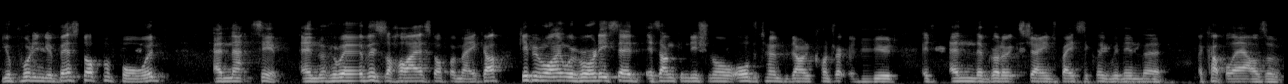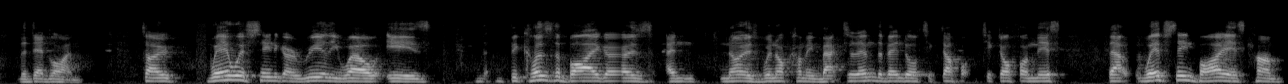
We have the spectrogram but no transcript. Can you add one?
you're putting your best offer forward, and that's it. And whoever's the highest offer maker, keep in mind we've already said it's unconditional. All the terms are done, contract reviewed, and they've got to exchange basically within the a couple hours of the deadline. So where we've seen it go really well is because the buyer goes and knows we're not coming back to them. The vendor ticked off ticked off on this. That we've seen buyers come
